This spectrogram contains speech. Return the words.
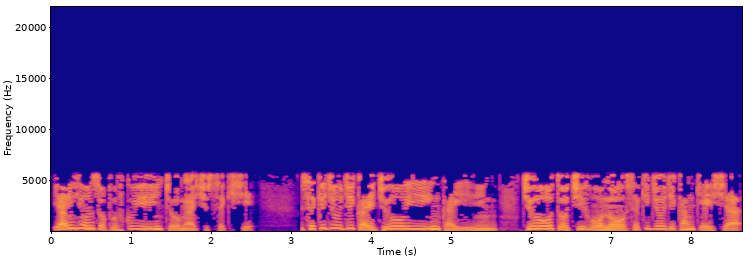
ヤンヒョンソプ副委員長が出席し、赤十字会中央委員会委員、中央と地方の赤十字関係者、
